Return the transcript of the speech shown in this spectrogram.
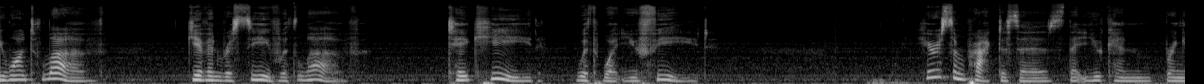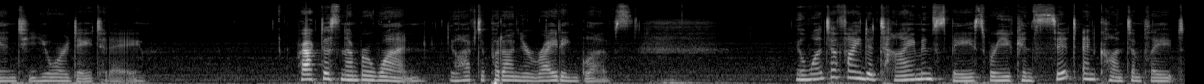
you want love, give and receive with love. Take heed with what you feed. Here are some practices that you can bring into your day to day. Practice number one you'll have to put on your writing gloves. You'll want to find a time and space where you can sit and contemplate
